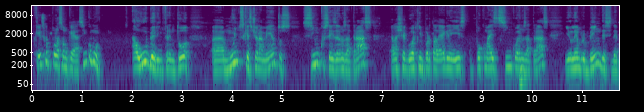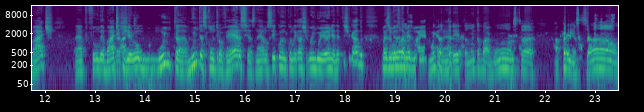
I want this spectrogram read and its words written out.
Porque é isso que a população quer. Assim como a Uber enfrentou uh, muitos questionamentos cinco, seis anos atrás. Ela chegou aqui em Porto Alegre aí, um pouco mais de cinco anos atrás, e eu lembro bem desse debate, é, porque foi um debate que gerou muita, muitas controvérsias, né? Eu não sei quando, quando é que ela chegou em Goiânia, deve ter chegado mais ou menos na mesma época. Muita né? treta, muita bagunça, apreensão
